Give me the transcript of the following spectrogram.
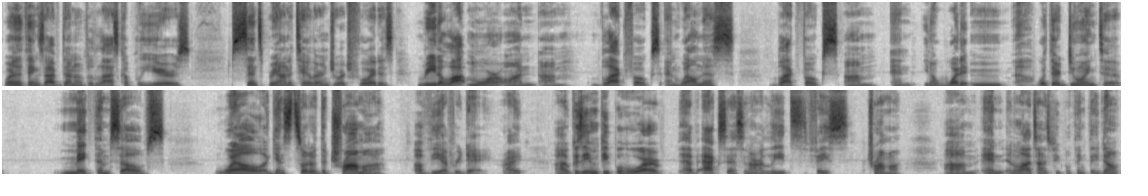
one of the things I've done over the last couple of years since Breonna Taylor and George Floyd is read a lot more on um, Black folks and wellness, Black folks, um, and you know what it uh, what they're doing to make themselves well against sort of the trauma of the everyday, right? Because uh, even people who are have access in our elites face trauma, um, and and a lot of times people think they don't.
